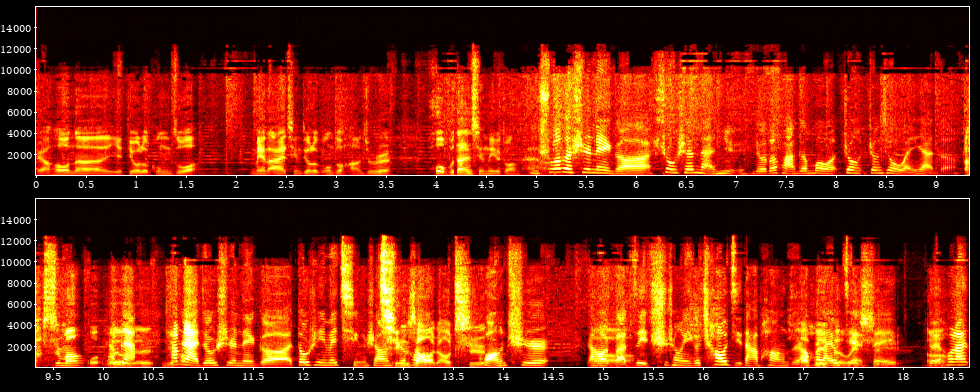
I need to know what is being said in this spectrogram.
然后呢也丢了工作，没了爱情，丢了工作，好像就是祸不单行的一个状态、啊。你说的是那个瘦身男女，刘德华跟莫文郑郑秀文演的，啊？是吗？我我有他们俩他们俩就是那个都是因为情商之情后商，然后吃，狂吃，然后把啊自己吃成一个超级大胖子，然后后来又减肥欲。对，啊后来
